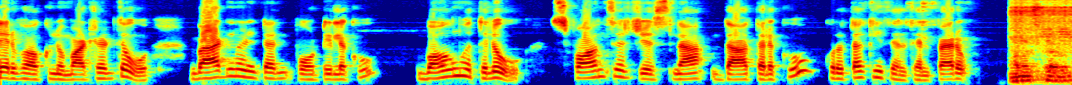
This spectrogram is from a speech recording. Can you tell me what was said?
నిర్వాహకులు మాట్లాడుతూ బ్యాడ్మింటన్ పోటీలకు బహుమతులు స్పాన్సర్ చేసిన దాతలకు కృతజ్ఞతలు తెలిపారు. నమస్కారం.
